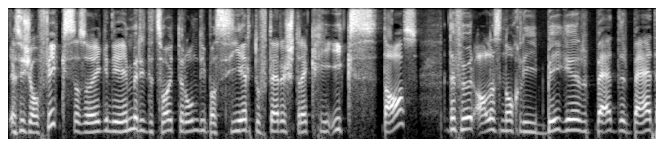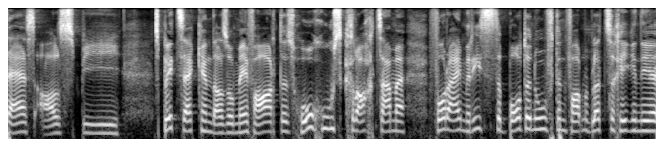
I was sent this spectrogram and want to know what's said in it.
Es ist auch fix, also irgendwie immer in der zweiten Runde basiert auf dieser Strecke X das. Dafür alles noch ein bisschen bigger, better, badass als bei Split Second, also mehr fahrt es, Hochhaus kracht zusammen, vor einem riss der Boden auf, dann fährt man plötzlich irgendwie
